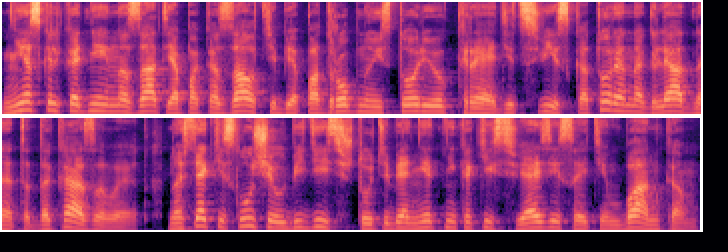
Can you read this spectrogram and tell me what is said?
Несколько дней назад я показал тебе подробную историю Credit Suisse, которая наглядно это доказывает. На всякий случай убедись, что у тебя нет никаких связей с этим банком.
